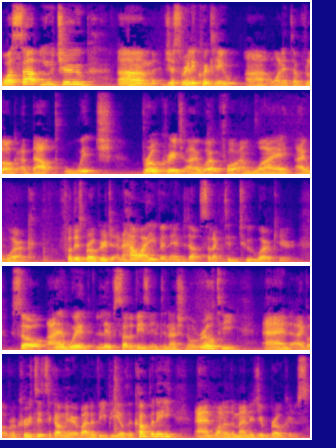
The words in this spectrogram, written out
What's up, YouTube? Um, just really quickly, uh, wanted to vlog about which brokerage I work for and why I work for this brokerage and how I even ended up selecting to work here. So I am with Liv Sotheby's International Realty and I got recruited to come here by the VP of the company and one of the managing brokers.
